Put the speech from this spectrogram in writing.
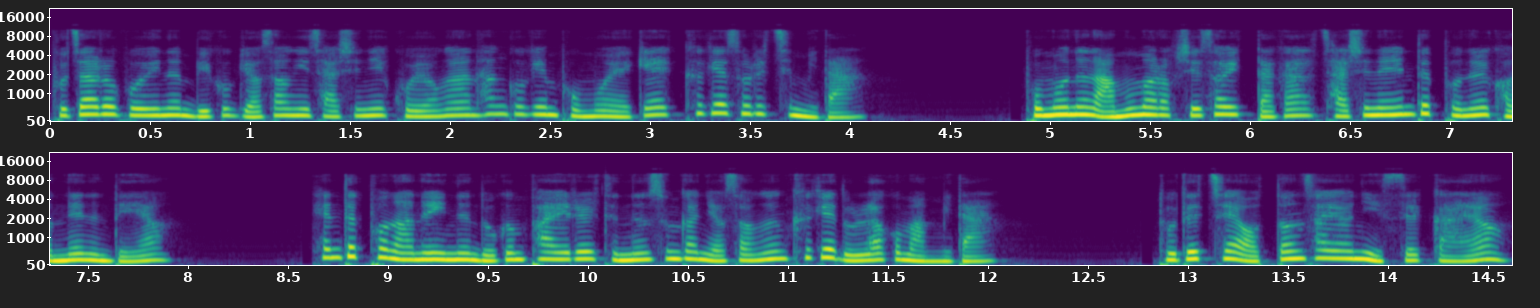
부자로 보이는 미국 여성이 자신이 고용한 한국인 보모에게 크게 소리칩니다. 보모는 아무 말 없이 서 있다가 자신의 핸드폰을 건네는데요. 핸드폰 안에 있는 녹음 파일을 듣는 순간 여성은 크게 놀라고 맙니다. 도대체 어떤 사연이 있을까요?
